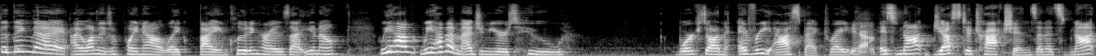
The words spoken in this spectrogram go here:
the thing that I, I wanted to point out, like by including her, is that, you know, we have we have Imagineers who worked on every aspect, right? Yeah. It's not just attractions and it's not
